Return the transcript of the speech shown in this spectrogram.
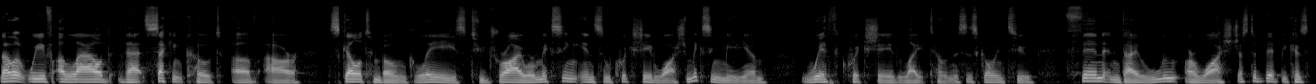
Now that we've allowed that second coat of our skeleton bone glaze to dry, we're mixing in some quick shade wash mixing medium with quick shade light tone. This is going to thin and dilute our wash just a bit because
